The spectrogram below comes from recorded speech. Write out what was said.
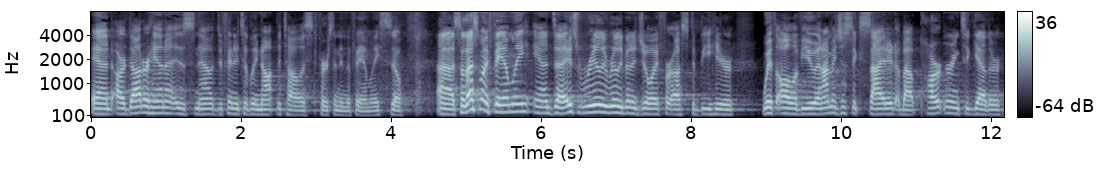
And our daughter, Hannah, is now definitively not the tallest person in the family. So, uh, so that's my family. And uh, it's really, really been a joy for us to be here with all of you. And I'm just excited about partnering together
